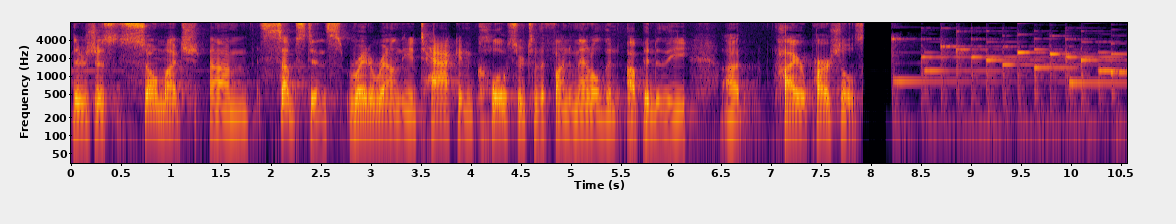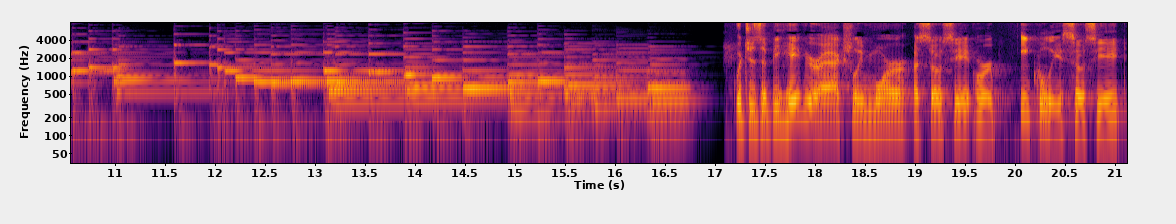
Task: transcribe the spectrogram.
there's just so much um, substance right around the attack and closer to the fundamental than up into the uh, higher partials. which is a behavior I actually more associate or equally associate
